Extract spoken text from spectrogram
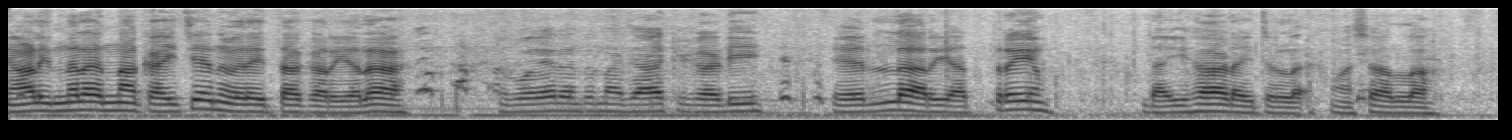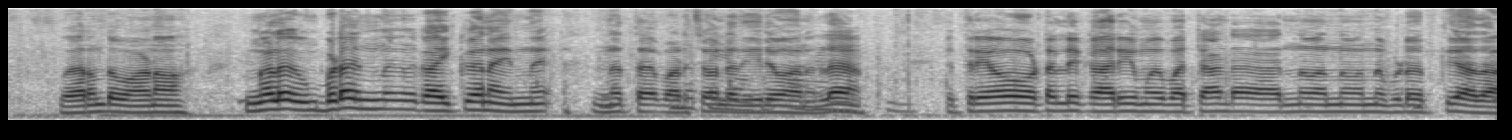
ഞാൾ ഇന്നലെ എന്നാ കഴിച്ചതെന്ന് വരെ ഇത്താക്ക് അറിയാലേ അതുപോലെ എന്തെന്നാ ചാക്ക് കടി? എല്ലാം അറിയാം. അത്രയും ഡൈഹാർഡ് ആയിട്ടുള്ള മാഷാ അല്ലാ വേറെന്ത് വേണോ? നിങ്ങൾ ഇവിടെ ഇന്ന് കഴിക്കുവാനാ ഇന്ന് ഇന്നത്തെ പഠിച്ചോന്റെ തീരുമാനം അല്ലേ? എത്രയോ ഹോട്ടലിൽ കാര്യം പറ്റാണ്ട് അന്ന് വന്ന് വന്ന് ഇവിടെ എത്തിയതാ.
